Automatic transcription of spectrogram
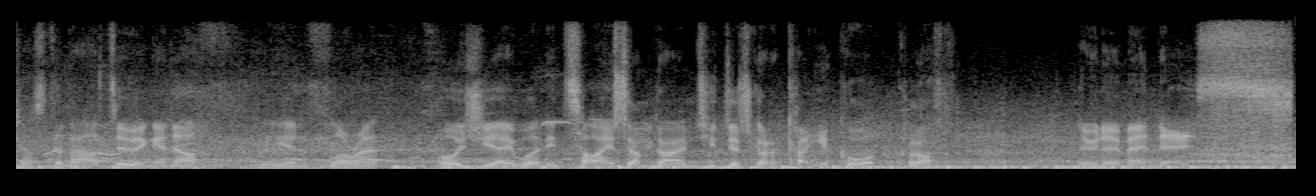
just about doing enough. He and Florent Ogier weren't in time. Sometimes you just got to cut your cloth. Nuno Mendes.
